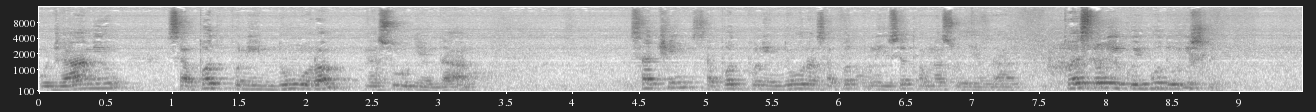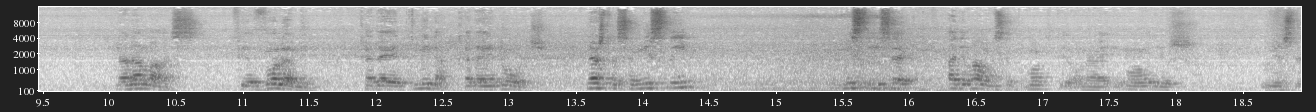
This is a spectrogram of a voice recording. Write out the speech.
u džamiju sa potpunim nurom na sudnjem danu. Sa čim? Sa potpunim nurom, sa potpunim svjetlom na sudnjem danu. To jeste oni koji budu išli na namaz, fil volami, kada je tmina, kada je noć. Na što se misli? misli se, hajde vamo se pomokite, ona ima ovdje još mjesto.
